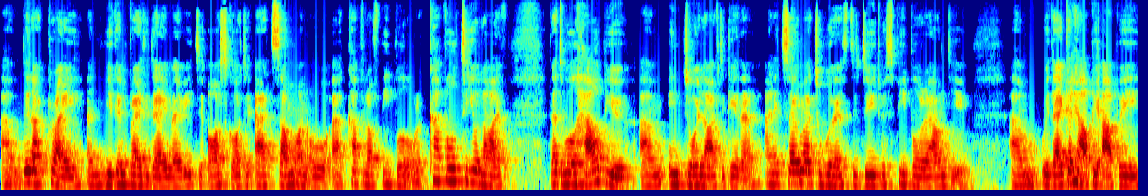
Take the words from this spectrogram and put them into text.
um, then I pray, and you can pray today maybe to ask God to add someone or a couple of people or a couple to your life that will help you um, enjoy life together. And it's so much worth to do it with people around you, um, where they can help you up, where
